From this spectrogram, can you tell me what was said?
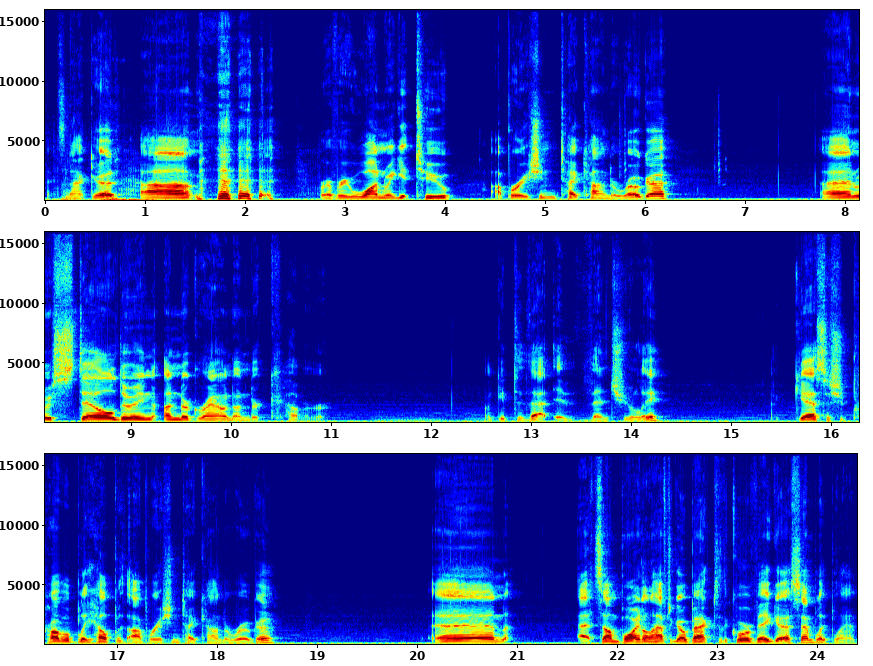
That's not good. Um, for every one, we get two. Operation Ticonderoga. And we're still doing underground undercover. I'll get to that eventually. Guess I should probably help with Operation Ticonderoga. And at some point, I'll have to go back to the Corvega assembly plant.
